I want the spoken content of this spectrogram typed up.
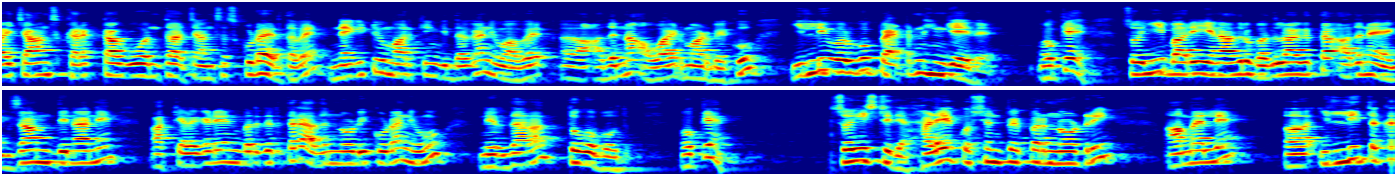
ಬೈ ಚಾನ್ಸ್ ಕರೆಕ್ಟ್ ಆಗುವಂಥ ಚಾನ್ಸಸ್ ಕೂಡ ಇರ್ತವೆ. ನೆಗೆಟಿವ್ ಮಾರ್ಕಿಂಗ್ ಇದ್ದಾಗ ನೀವು ಅವೇ ಅದನ್ನು ಅವಾಯ್ಡ್ ಮಾಡಬೇಕು. ಇಲ್ಲಿವರೆಗೂ ಪ್ಯಾಟರ್ನ್ ಹಿಂಗೆ ಇದೆ. ಓಕೆ ಸೊ ಈ ಬಾರಿ ಏನಾದರೂ ಬದಲಾಗುತ್ತಾ? ಅದನ್ನು ಎಕ್ಸಾಮ್ ದಿನಾನೇ ಆ ಕೆಳಗಡೆ ಏನು ಬರೆದಿರ್ತಾರೆ, ಅದನ್ನು ನೋಡಿ ಕೂಡ ನೀವು ನಿರ್ಧಾರ ತಗೋಬೋದು. ಓಕೆ ಸೊ ಇಷ್ಟಿದೆ. ಹಳೆಯ ಕ್ವಶನ್ ಪೇಪರ್ ನೋಡ್ರಿ. ಆಮೇಲೆ ಇಲ್ಲಿ ತನಕ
